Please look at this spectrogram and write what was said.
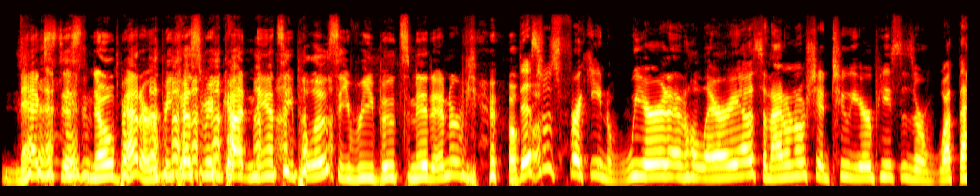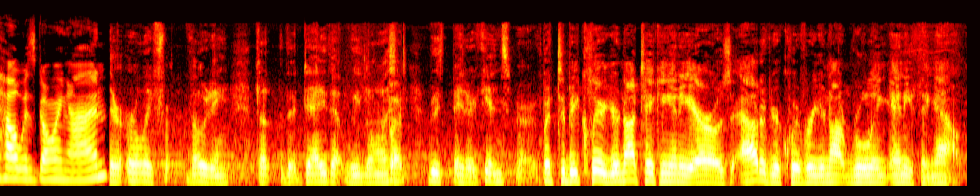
Next is no better because we've got Nancy Pelosi reboots mid interview. This was freaking weird and hilarious, and I don't know if she had two earpieces or what the hell was going on. They're early for voting the, the day that we lost But- Ruth Bader Ginsburg. But to be clear, you're not taking any arrows out of your quiver. You're not ruling anything out.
